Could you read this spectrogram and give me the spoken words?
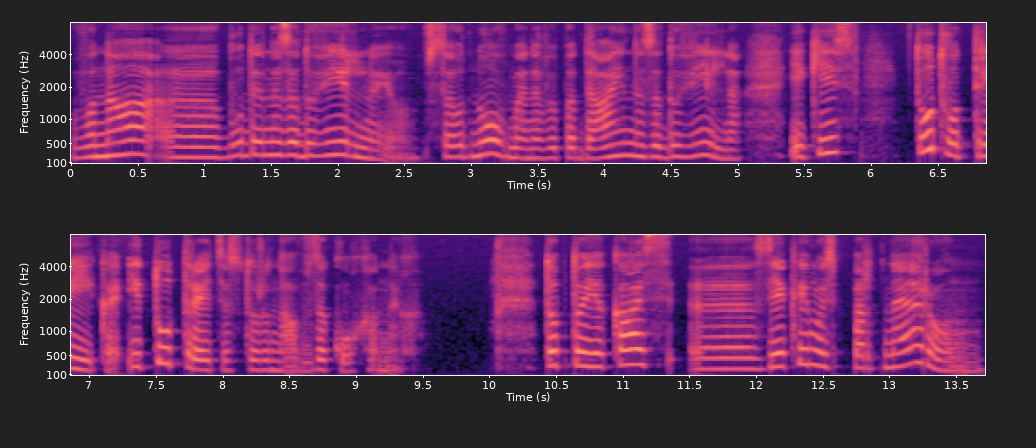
вона е, буде незадовільною. Все одно в мене випадає незадовільна. Якісь тут от трійка, і тут третя сторона в закоханих. Тобто, якась е, з якимось партнером,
